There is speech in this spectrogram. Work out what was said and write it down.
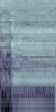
Yeah.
